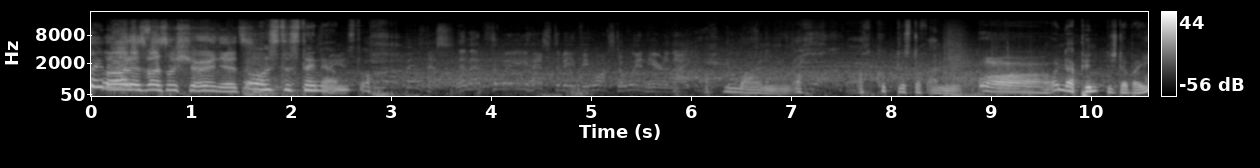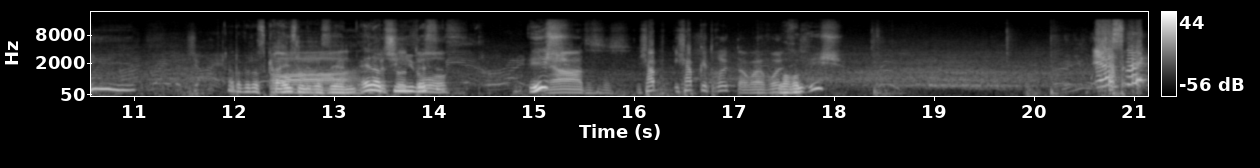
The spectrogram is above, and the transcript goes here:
Oh, das war so schön jetzt. Oh, ist das dein Ernst? Och, Mann. Ach, ach, guck das doch an. Oh, und der pinnt nicht dabei. Hat er wieder das Kreisel Oh, übersehen. Energy, so weißt. Ich? Ja, das ist. Ich hab, ich hab gedrückt, aber er wollte. Warum ich? Er ist weg!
